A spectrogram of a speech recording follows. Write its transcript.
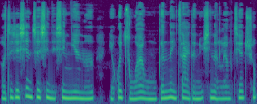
而这些限制性的信念呢，也会阻碍我们跟内在的女性能量接触。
